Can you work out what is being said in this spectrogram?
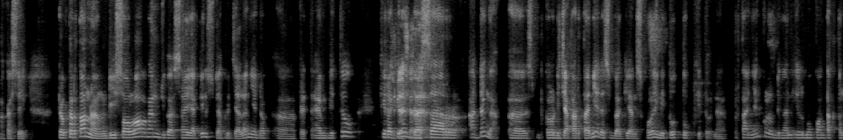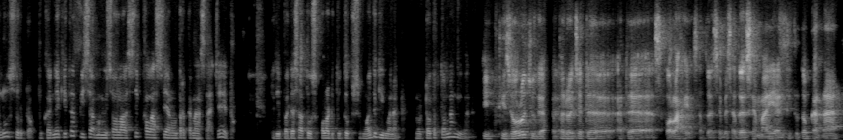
makasih. Dokter Tonang di Solo kan juga saya yakin sudah berjalan ya dok eh, PTM itu kira-kira dasar ada nggak eh, kalau di Jakarta ini ada sebagian sekolah yang ditutup gitu. Nah pertanyaan kalau dengan ilmu kontak telusur dok, bukannya kita bisa mengisolasi kelas yang terkena saja ya dok? Daripada satu sekolah ditutup semua itu gimana? Menurut dokter Tonang gimana? Di, di Solo juga baru aja ada, ada sekolah ya satu SMP satu SMA yang ditutup karena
